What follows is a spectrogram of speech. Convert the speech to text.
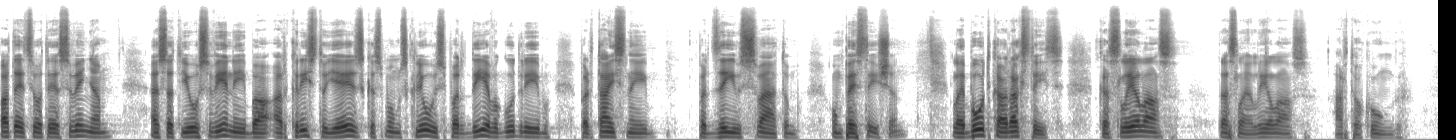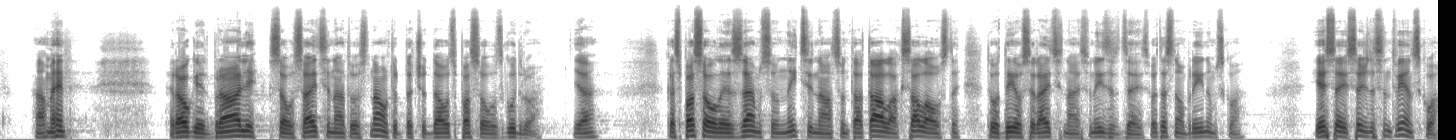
Pateicoties viņam, esat jūs vienībā ar Kristu Jēzus, kas mums kļuvis par Dieva gudrību, par taisnību, par dzīves svētumu un pestīšanu. Lai būtu kā rakstīts, kas lielās, tas lai lielās ar to kungu. Amen. Raugiet brāļi, savus aicinātos, nav tur taču daudz pasaules gudro. Ja? kas pasaulē zems un nicināts un tā tālāk salausti, to Dievs ir aicinājis un izredzējis. Vai tas nav brīnums, ko? Iesēja 61, ko?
